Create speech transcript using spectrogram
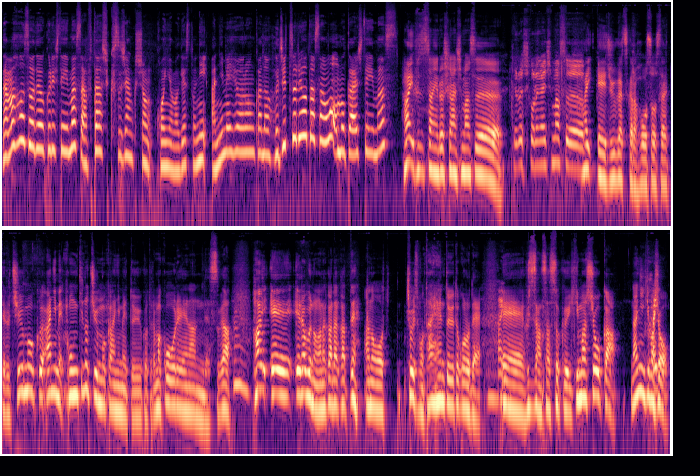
生放送でお送りしていますアフターシックスジャンクション今夜はゲストにアニメ評論家の藤津亮太さんをお迎えしていますはい、富士さんよろしくお願いします。よろしくお願いします。は。い、えー、10月から放送されている注目アニメ今期の注目アニメということで、まあ、恒例なんですが、はい、えー、選ぶのがなかなかねあのチョイスも大変というところで、はいえー、富士山早速行きましょうか何行きましょ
